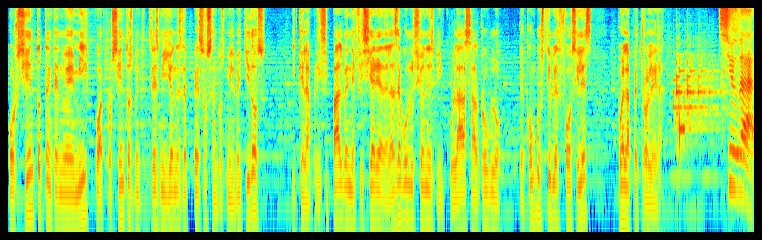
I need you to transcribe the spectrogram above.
por 139.423 millones de pesos en 2022 y que la principal beneficiaria de las devoluciones vinculadas al rublo de combustibles fósiles fue la petrolera. Ciudad.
